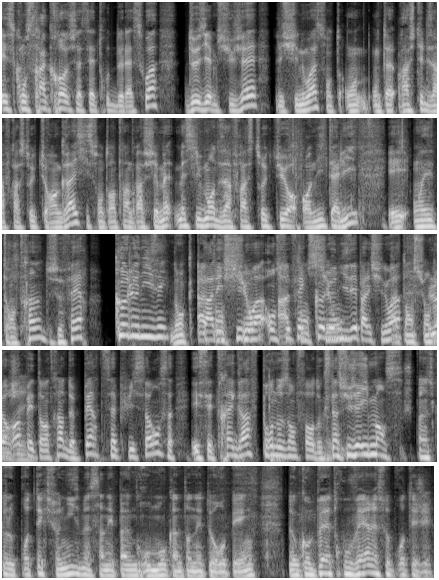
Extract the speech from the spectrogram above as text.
est-ce qu'on se raccroche à cette route de la soie? Deuxième sujet, les Chinois sont, ont, ont, racheté des infrastructures en Grèce, ils sont en train de racheter massivement des infrastructures en Italie. Et on est en train de se faire colonisé Donc, par les Chinois. On se fait coloniser par les Chinois. L'Europe est en train de perdre sa puissance et c'est très grave pour nos enfants. Donc c'est un sujet immense. Je pense que le protectionnisme, ça n'est pas un gros mot quand on est européen. Donc on peut être ouvert et se protéger.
